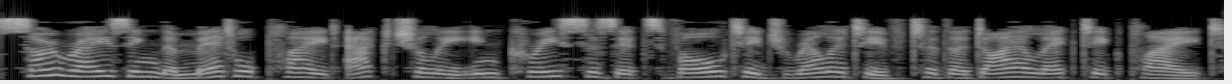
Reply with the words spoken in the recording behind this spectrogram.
so raising the metal plate actually increases its voltage relative to the dielectric plate.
